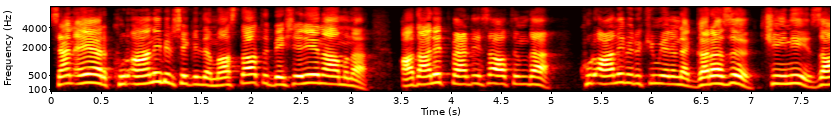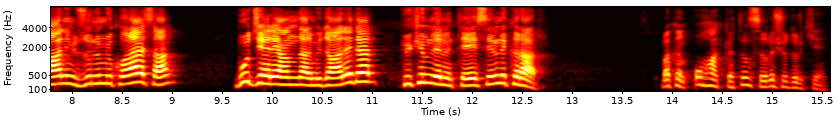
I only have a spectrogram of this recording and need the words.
Sen eğer Kur'an'i bir şekilde maslahatı beşeriye namına adalet perdesi altında Kur'an'ı bir hüküm yerine garazı, kini, zalim, zulümü korarsan bu cereyanlar müdahale eder, hükümlerin tesirini kırar. Bakın o hakikatin sırrı şudur ki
